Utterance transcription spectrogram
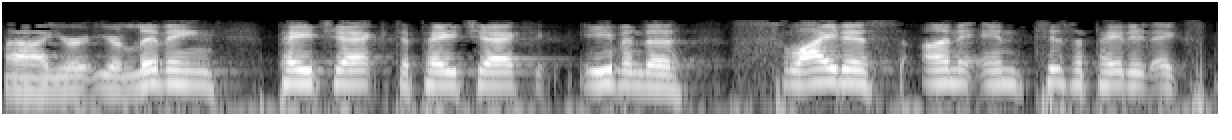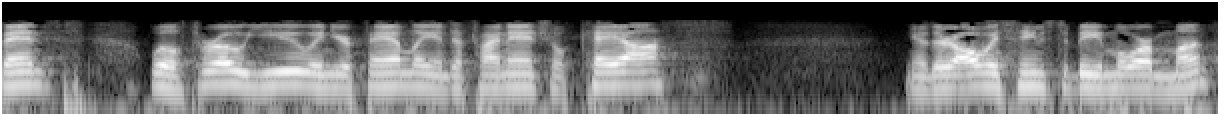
Uh, you're, you're living paycheck to paycheck. Even the slightest unanticipated expense will throw you and your family into financial chaos. You know, there always seems to be more months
